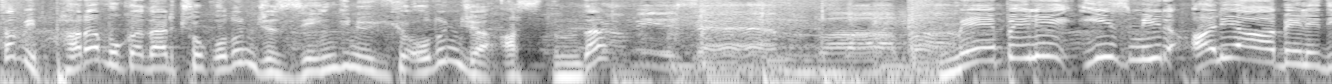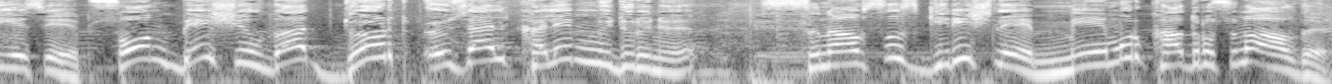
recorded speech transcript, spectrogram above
Tabii para bu kadar çok olunca zengin ülke olunca aslında MHP'li İzmir Ali Ağa Belediyesi son 5 yılda 4 özel kalem müdürünü sınavsız girişle memur kadrosuna aldı.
